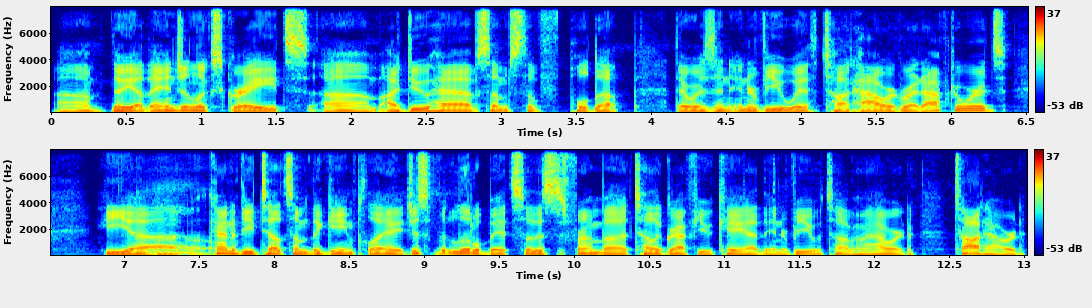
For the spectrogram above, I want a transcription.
Um, no, yeah, the engine looks great. Um, I do have some stuff pulled up. There was an interview with Todd Howard right afterwards. He uh, Oh. kind of detailed some of the gameplay, just a little bit. So this is from uh, Telegraph UK had the interview with Todd Howard. Todd Howard,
